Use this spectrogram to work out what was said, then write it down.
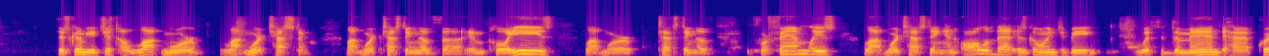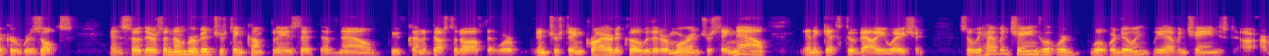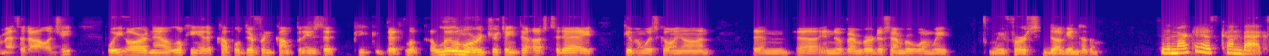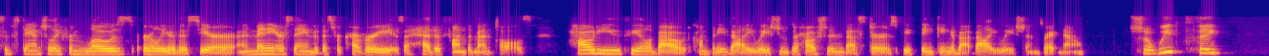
There's going to be just a lot more, lot more testing, a lot more testing of uh, employees, a lot more testing of for families, a lot more testing, and all of that is going to be with the demand to have quicker results. And so there's a number of interesting companies that have now we've kind of dusted off that were interesting prior to COVID that are more interesting now, and it gets to valuation. So we haven't changed what we're what we're doing. We haven't changed our, our methodology. We are now looking at a couple different companies that that look a little more interesting to us today, given what's going on, than uh, in November, December when we we first dug into them. So the market has come back substantially from lows earlier this year, and many are saying that this recovery is ahead of fundamentals. How do you feel about company valuations, or how should investors be thinking about valuations right now? So we think,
